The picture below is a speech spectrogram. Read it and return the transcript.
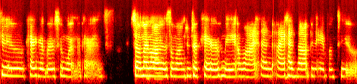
to caregivers who weren't my parents. So my mom is the one who took care of me a lot, and I had not been able to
